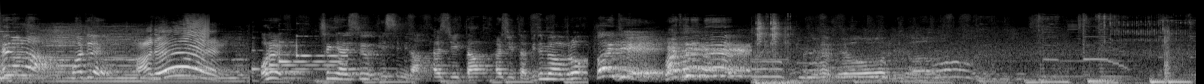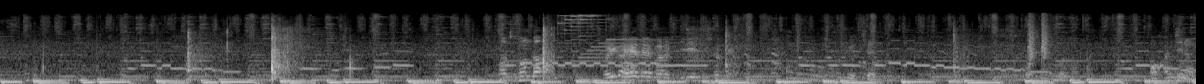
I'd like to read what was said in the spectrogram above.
피렐라 화이팅! 아, 네. 승리할 수 있습니다. 할 수 있다, 할 수 있다. 믿음의 마음으로 파이팅! 파이팅! 어, 죄송합니다. 저희가 해야 될 말을 미리 해주셨네요. 그렇지. 어, 간지나게.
